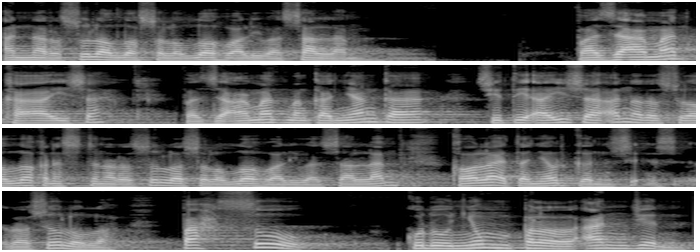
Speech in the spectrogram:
anna Rasulullah sallallahu alaihi wasallam. Faza'amat ka Aisyah. Faza'amat mangka nyangka Siti Aisyah anna Rasulullah kana satuna Rasulullah sallallahu alaihi wasallam qala eta nyaurkeun Rasulullah pahsu kudu nyumpel anjeun.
